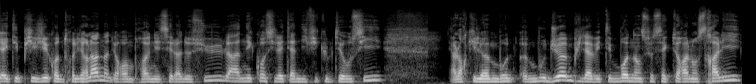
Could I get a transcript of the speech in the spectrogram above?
a été piégé contre l'Irlande, on prend un essai là-dessus. Là, en Écosse, il a été en difficulté aussi. Alors qu'il a un beau, un beau, jump, il avait été bon dans ce secteur en Australie.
